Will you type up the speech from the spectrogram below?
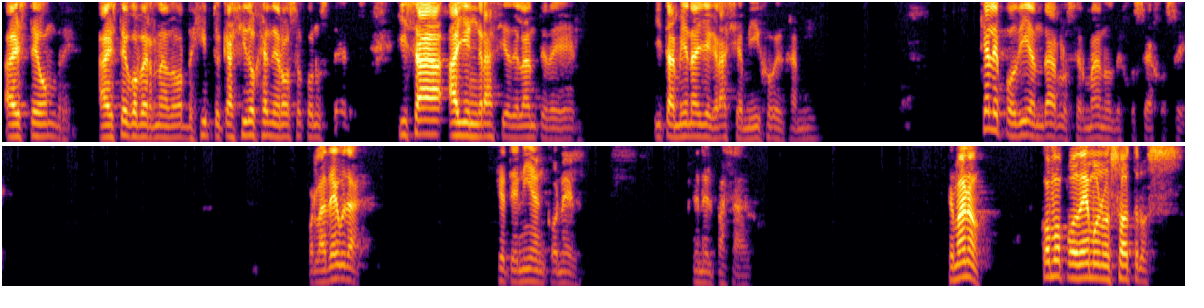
a, este hombre, a este gobernador de Egipto que ha sido generoso con ustedes. Quizá hay en gracia delante de él y también haya gracia a mi hijo Benjamín. ¿Qué le podían dar los hermanos de José a José? Por la deuda que tenían con él en el pasado. Hermano, ¿cómo podemos nosotros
